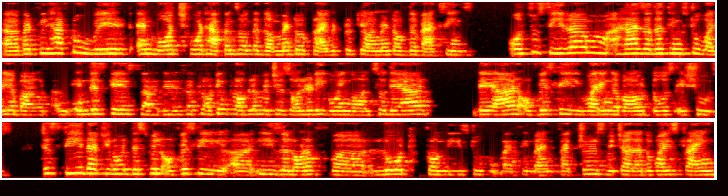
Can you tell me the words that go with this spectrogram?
Uh, but we have to wait and watch what happens on the government or private procurement of the vaccines. Also, Serum has other things to worry about. Um, in this case, uh, there is a clotting problem which is already going on. So they are they are obviously worrying about those issues just see that you know this will obviously uh, ease a lot of uh, load from these two vaccine manufacturers which are otherwise trying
